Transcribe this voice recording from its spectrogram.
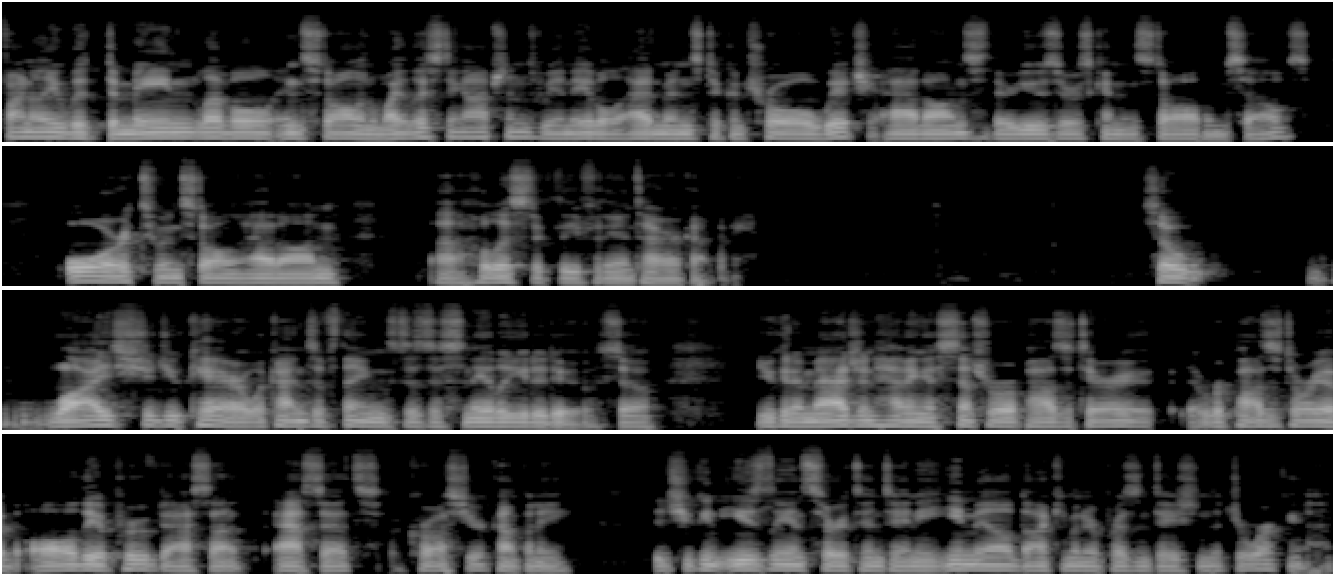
Finally, with domain level install and whitelisting options, we enable admins to control which add-ons their users can install themselves or to install an add-on uh, holistically for the entire company. So why should you care? What kinds of things does this enable you to do? So you can imagine having a central repository, a repository of all the approved asset, assets across your company that you can easily insert into any email, document, or presentation that you're working on.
